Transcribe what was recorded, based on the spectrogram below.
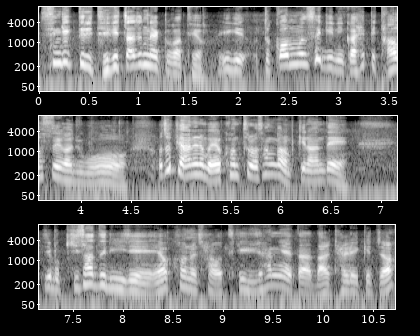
승객들이 되게 짜증날 것 같아요. 이게 또 검은색이니까 햇빛 다 흡수해가지고. 어차피 안에는 뭐 에어컨 틀어 상관없긴 한데 이제 뭐 기사들이 이제 에어컨을 잘 어떻게 유지하느냐에 따라 날 달려 있겠죠.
